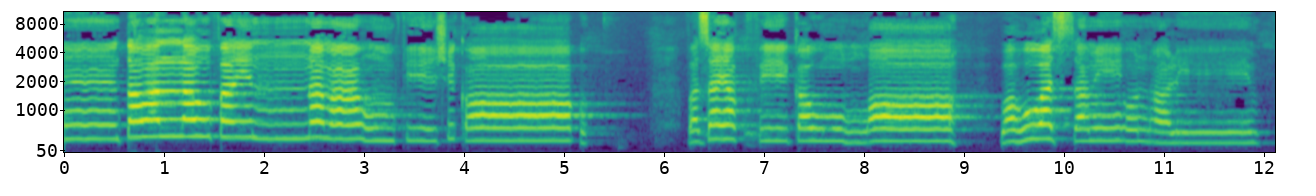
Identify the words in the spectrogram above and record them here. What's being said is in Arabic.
تولوا فإنما هم في شقاق. فسيكفيكهم الله وهو السميع العليم.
